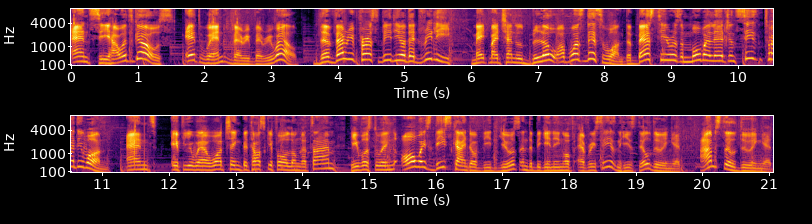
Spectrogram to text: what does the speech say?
and see how it goes. It went very, very well. The very first video that really made my channel blow up was this one, the best heroes in Mobile Legends Season 21. And if you were watching Betosky for a longer time, he was doing always these kind of videos in the beginning of every season. He's still doing it. I'm still doing it.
